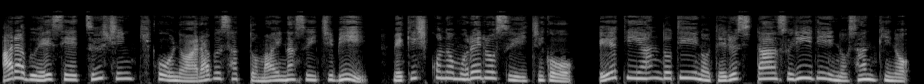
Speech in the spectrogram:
アラブ衛星通信機構のアラブサット -1B、メキシコのモレロス1号、AT&T のテルスター 3D の3機の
